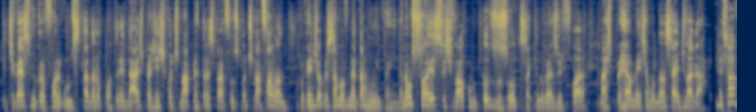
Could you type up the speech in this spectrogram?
que tivesse microfone, como você está dando oportunidade para a gente continuar apertando esse parafuso e continuar falando. Porque a gente vai precisar movimentar muito ainda. Não só esse festival, como todos os outros aqui no Brasil e fora, mas realmente a mudança é devagar. Deixa só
